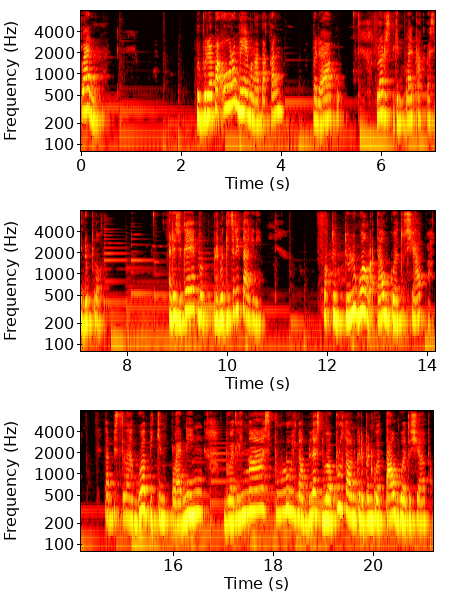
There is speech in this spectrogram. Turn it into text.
Plan. Beberapa orang banyak mengatakan pada aku, lo harus bikin plan atas hidup lo. Ada juga yang berbagi cerita gini. Waktu dulu gue nggak tahu gue tuh siapa. Tapi setelah gue bikin planning buat 5, 10, 15, 20 tahun ke depan gue tahu gue tuh siapa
